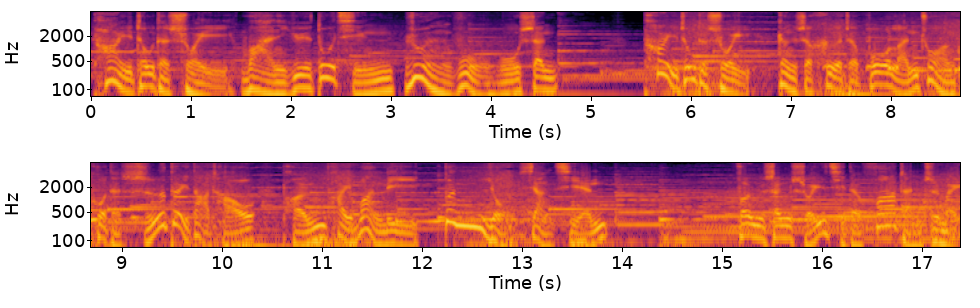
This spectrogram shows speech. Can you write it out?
泰州的水婉约多情，润物无声；泰州的水更是和着波澜壮阔的时代大潮，澎湃万里，奔涌向前。风生水起的发展之美，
